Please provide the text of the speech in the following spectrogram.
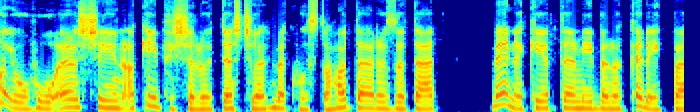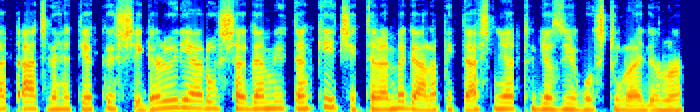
Folyóhó elsőjén a képviselőtestület meghozta határozatát, melynek értelmében a kerékpárt átveheti a község előjáróságán, miután kétségtelen megállapítást nyert, hogy az jogos tulajdona.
